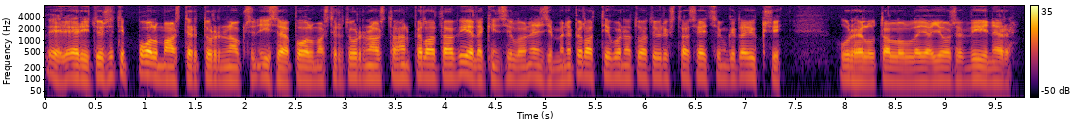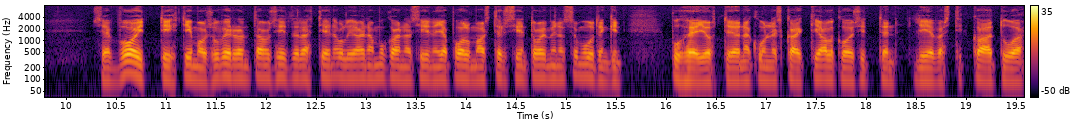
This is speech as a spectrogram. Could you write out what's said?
Erityisesti Ballmaster-turnauksen isä. Ballmaster-turnaustahan pelataan vieläkin. Silloin ensimmäinen pelattiin vuonna 1971 urheilutalolla ja Joosef Wiener se voitti. Timo Suviranta on siitä lähtien oli aina mukana siinä ja Paul Mastersien toiminnassa muutenkin puheenjohtajana, kunnes kaikki alkoi sitten lievästi kaatua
